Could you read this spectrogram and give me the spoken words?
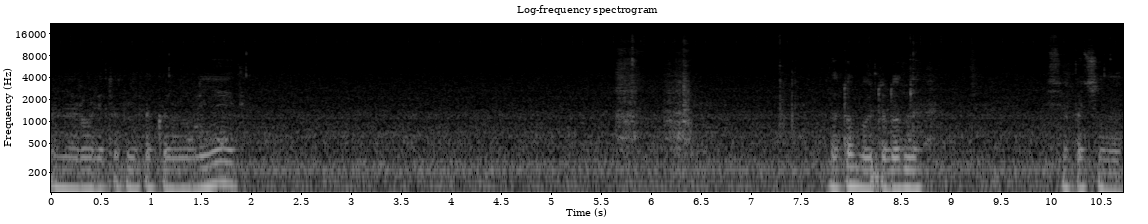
На роли тут никакой не влияет. Зато будет удобно все починить.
